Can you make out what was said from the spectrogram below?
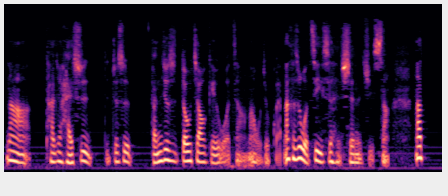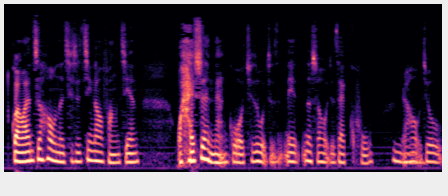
那他就还是就是反正就是都交给我这样，那我就管。那可是我自己是很深的沮丧。那管完之后呢，其实进到房间，我还是很难过。其实我就是那那时候我就在哭，嗯、然后我就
